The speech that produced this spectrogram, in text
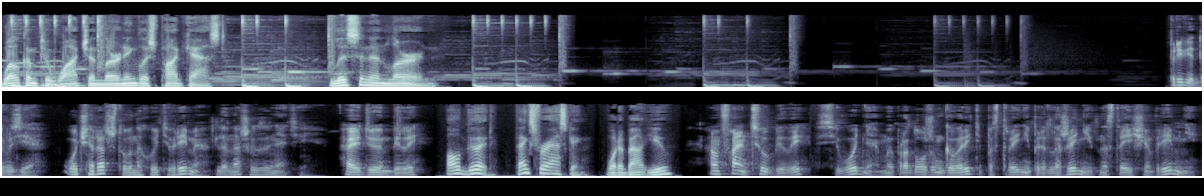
Welcome to Watch and Learn English podcast. Listen and learn. Привет, друзья! Очень рад, что вы находите время для наших занятий. How you doing, Billy? All good. Thanks for asking. What about you? I'm fine too, Billy. Сегодня мы продолжим говорить о построении предложений в настоящем времени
